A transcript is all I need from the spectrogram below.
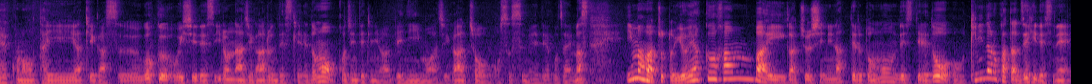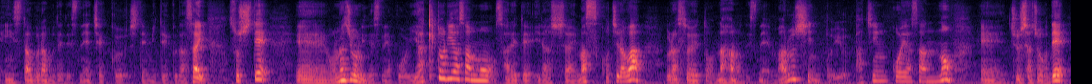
えこのたい焼きがすごく美味しいです。いろんな味があるんですけれども個人的には紅芋味が超おすすめでございます。今はちょっと予約販売が中心になってると思うんですけれど気になる方はぜひですねインスタグラムでですねチェックしてみてください。そして、えー、同じようにですねこう焼き鳥屋さんもされていらっしゃいます。こちらは浦添と那覇のですねマルシンというパチンコ屋さんの、えー、駐車場で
